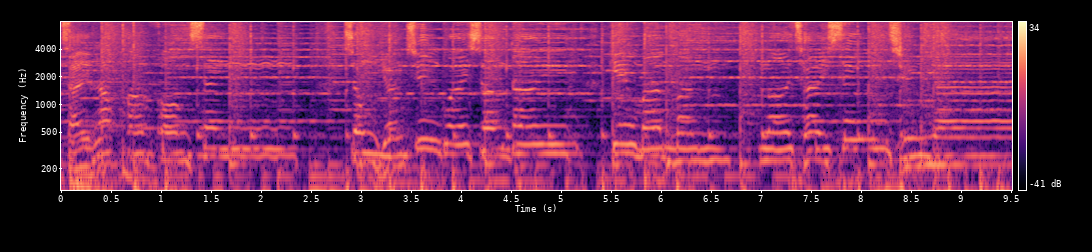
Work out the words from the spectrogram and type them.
齐呐喊放声。颂扬尊贵上帝，叫万民来齐声传扬。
